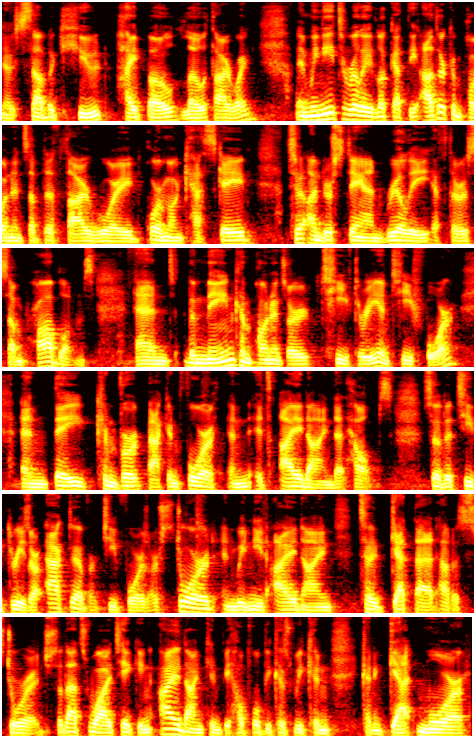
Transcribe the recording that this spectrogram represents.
you know, subacute, hypo, low thyroid. And we need to really look at the other components of the thyroid hormone cascade to understand really if there's some problems. And the main components are T3 and T4, and they convert back and forth, and it's iodine that helps. So the T3s are active, our T4s are stored, and we need iodine to get that out of storage. So that's why taking iodine can be helpful because we can kind of get more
